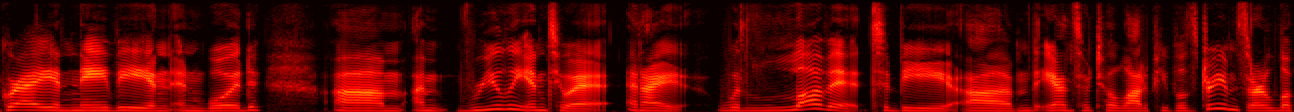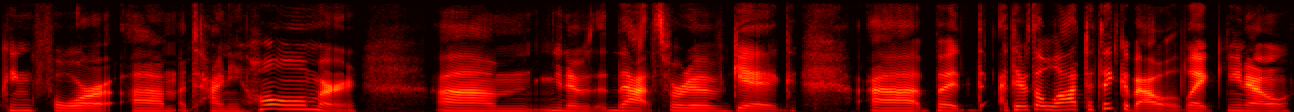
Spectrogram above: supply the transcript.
gray and navy and, and wood um, i'm really into it and i would love it to be um, the answer to a lot of people's dreams that are looking for um, a tiny home or um, you know that sort of gig uh, but there's a lot to think about like you know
